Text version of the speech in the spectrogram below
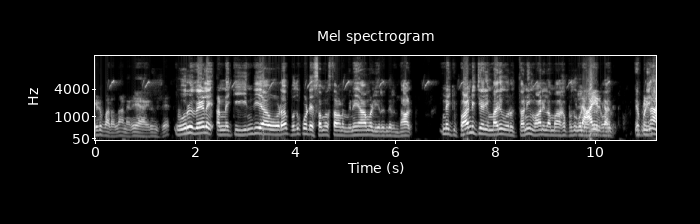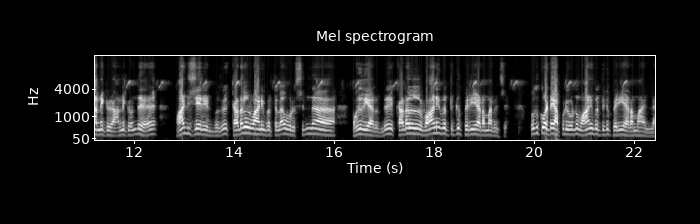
ஈடுபாடெல்லாம் நிறையா இருந்துச்சு. ஒருவேளை அன்னைக்கு இந்தியாவோட புதுக்கோட்டை சமஸ்தானம் இணையாமல் இருந்திருந்தால் இன்னைக்கு பாண்டிச்சேரி மாதிரி ஒரு தனி மாநிலமாக புதுக்கோட்டை ஆயிருக்காது. எப்படி? எப்படின்னா அன்னைக்கு அன்னைக்கு வந்து பாண்டிச்சேரி என்பது கடல் வாணிபத்தில் ஒரு சின்ன பகுதியாக இருந்து கடல் வாணிபத்துக்கு பெரிய இடமா இருந்துச்சு. புதுக்கோட்டை அப்படி ஒன்றும் வாணிபத்துக்கு பெரிய இடமா இல்லை.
